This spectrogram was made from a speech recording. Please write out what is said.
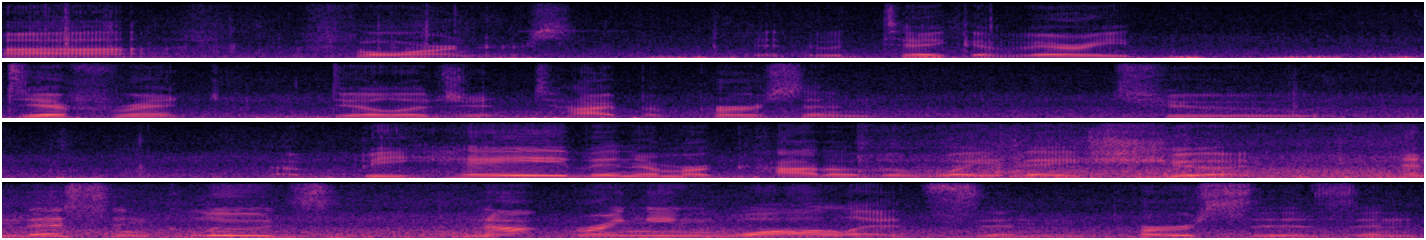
uh, foreigners. It would take a very different, diligent type of person to uh, behave in a mercado the way they should. And this includes not bringing wallets and purses and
